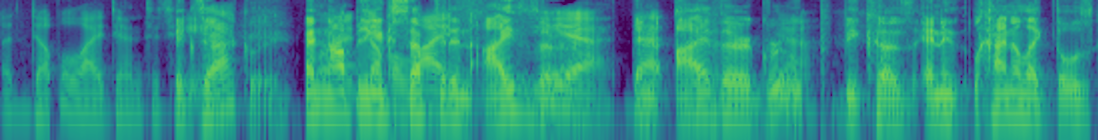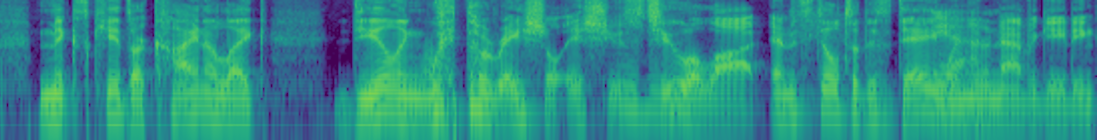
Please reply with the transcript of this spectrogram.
a double identity. Exactly. And not being accepted in either Yeah, in too. either group because and it kind of like those mixed kids are kind of like dealing with the racial issues too a lot and it's still to this day when Mm-hmm. You're navigating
